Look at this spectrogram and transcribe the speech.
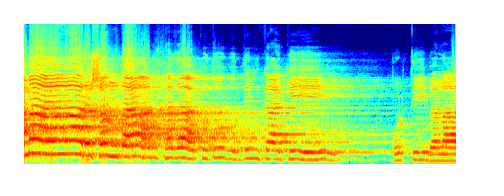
আমার সন্তান খাজা কুতুবুদ্দিন কাকি প্রতি বেলা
